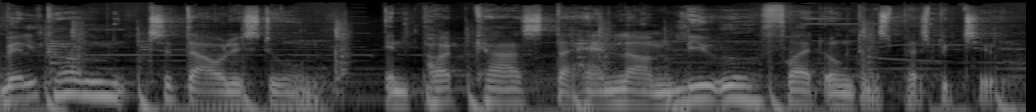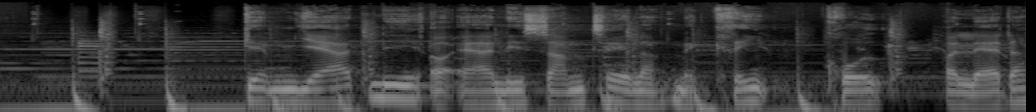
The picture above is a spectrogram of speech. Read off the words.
Velkommen til Dagligstuen, en podcast, der handler om livet fra et ungdomsperspektiv. Gennem hjertelige og ærlige samtaler med grin, gråd og latter,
